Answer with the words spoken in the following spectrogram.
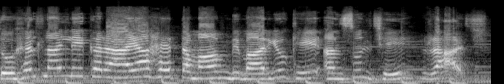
तो हेल्थ लाइन लेकर आया है तमाम बीमारियों के अनसुलझे राज।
